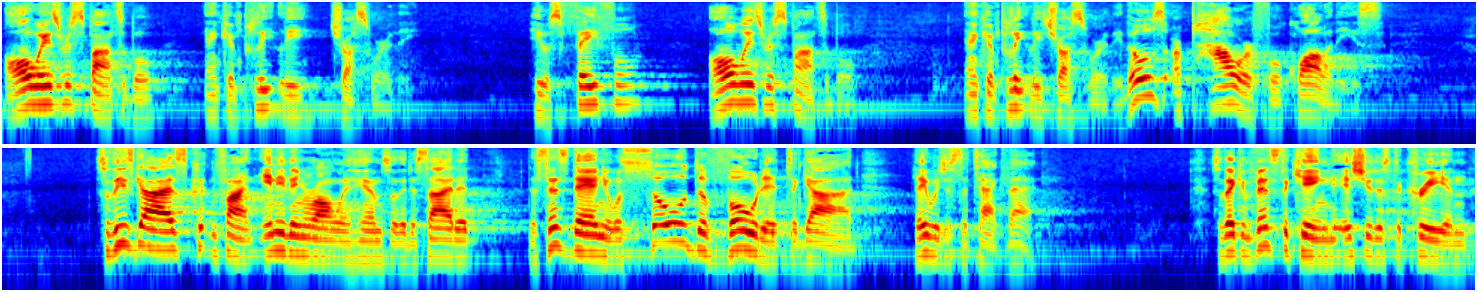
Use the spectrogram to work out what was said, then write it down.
always responsible, and completely trustworthy. He was faithful, always responsible, and completely trustworthy. Those are powerful qualities. So these guys couldn't find anything wrong with him, so they decided that since Daniel was so devoted to God, they would just attack that. So they convinced the king to issue this decree and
